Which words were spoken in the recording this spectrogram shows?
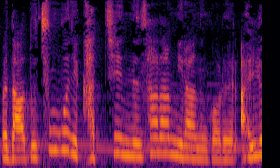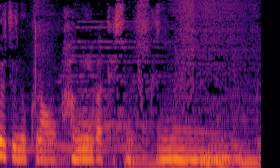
나도 충분히 가치 있는 사람이라는 거를 알려주는 그런 강의가 됐으면 좋겠어요. 아,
